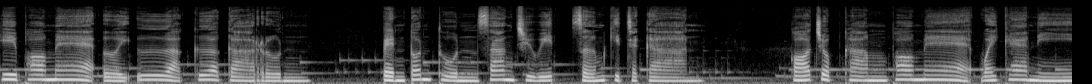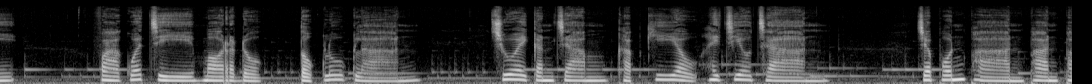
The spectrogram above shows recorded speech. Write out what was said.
ที่พ่อแม่เอ่ยเอื้อเกื้อการุณ เป็นต้นทุนสร้างชีวิตเสริมกิจการ ขอจบคำพ่อแม่ไว้แค่นี้ ฝากว่าจีมรดกตกลูกหลาน ช่วยกันจำขับเคี่ยวให้เชี่ยวชาญ จะพ้นผ่านผ่านไป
